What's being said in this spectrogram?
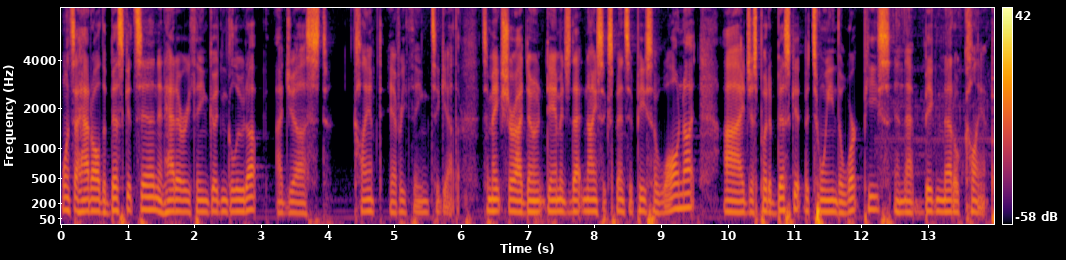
Once I had all the biscuits in and had everything good and glued up, I just clamped everything together. To make sure I don't damage that nice expensive piece of walnut, I just put a biscuit between the workpiece and that big metal clamp.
